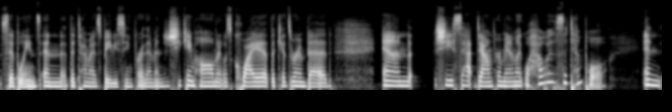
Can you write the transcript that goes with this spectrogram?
siblings, and at the time I was babysitting for them, and she came home and it was quiet. The kids were in bed, and she sat down for a minute. I'm like, "Well, how was the temple?" And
